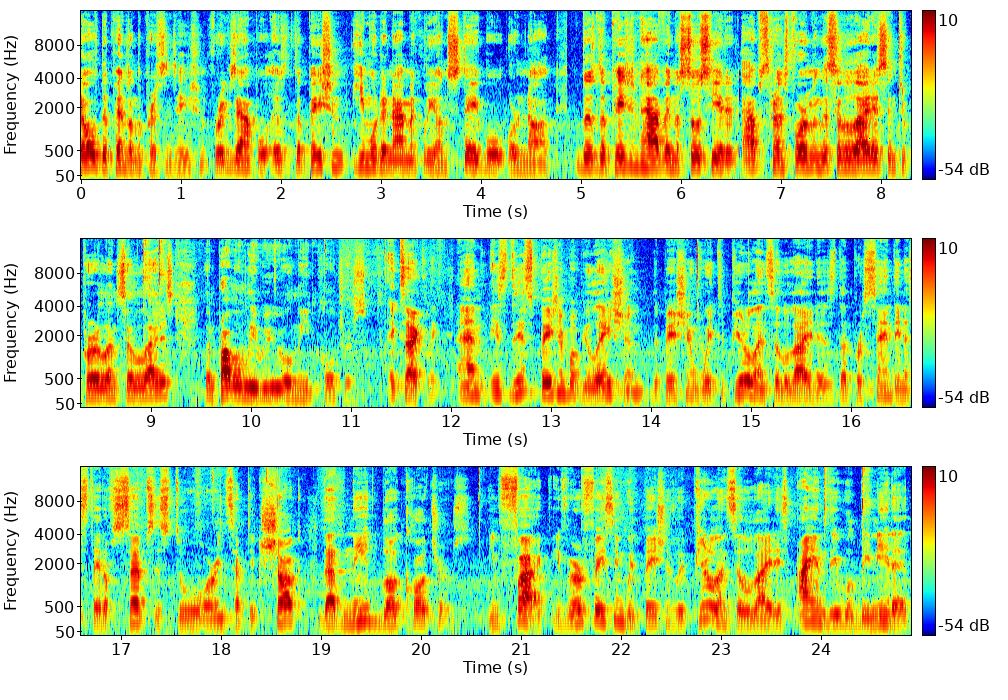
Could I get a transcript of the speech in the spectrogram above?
all depends on the presentation. For example, is the patient hemodynamically unstable or not? Does the patient have an associated abscess transforming the cellulitis into purulent cellulitis? Then probably we will need cultures. Exactly. And is this patient population, the patient with purulent cellulitis that present in a state of sepsis 2 or in septic shock, that need blood cultures? In fact, if you're facing with patients with purulent cellulitis, I&D will be needed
